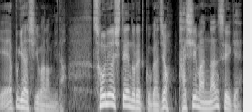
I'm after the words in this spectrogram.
예쁘게 하시기 바랍니다. 소녀시대의 노래 듣고 가죠. 다시 만난 세계.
